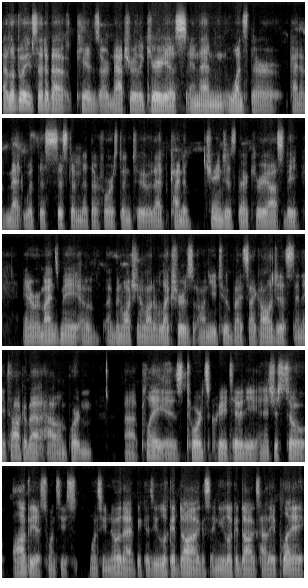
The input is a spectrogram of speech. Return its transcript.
I loved what you said about kids are naturally curious, and then once they're kind of met with this system that they're forced into, that kind of changes their curiosity. And it reminds me of I've been watching a lot of lectures on YouTube by psychologists, and they talk about how important uh, play is towards creativity, and it's just so obvious once you once you know that because you look at dogs and you look at dogs how they play,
